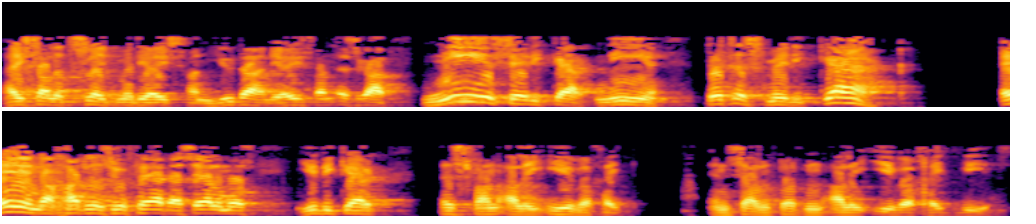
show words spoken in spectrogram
hy sal dit sluit met die huis van Juda en die huis van Israel. Nee sê die kerk, nee, dit is met die kerk. En dan gaan hulle so ver dat hulle mos hierdie kerk is van alle ewigheid en sal tot in alle ewigheid wees.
